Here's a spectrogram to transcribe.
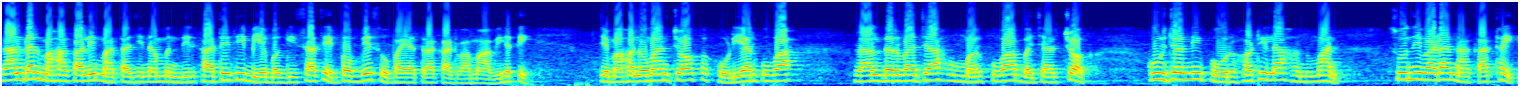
રાંદલ મહાકાલી માતાજીના મંદિર ખાતેથી બે બગી સાથે ભવ્ય શોભાયાત્રા કાઢવામાં આવી હતી, જેમાં હનુમાન ચોક, ખોડિયાર કુવા, લાલ દરવાજા હુમર કુવા, બજાર ચોક, ગુર્જરની પોર, હઠીલા હનુમાન સોનીવાડા નાકા થઈ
